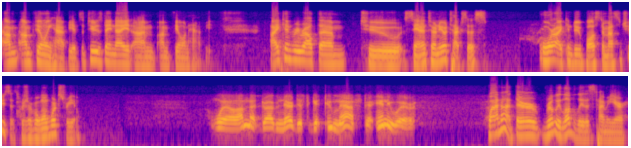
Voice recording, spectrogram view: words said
I'm I'm feeling happy. It's a Tuesday night. I'm I'm feeling happy. I can reroute them to San Antonio, Texas, or I can do Boston, Massachusetts, whichever one works for you. Well, I'm not driving there just to get two masks to anywhere. Why not? They're really lovely this time of year.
